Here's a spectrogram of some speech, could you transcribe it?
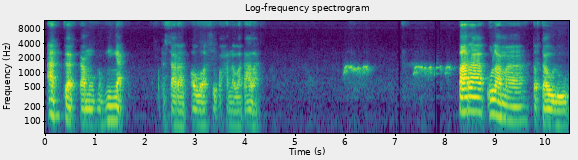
agar kamu mengingat besaran Allah Subhanahu wa taala. para ulama terdahulu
